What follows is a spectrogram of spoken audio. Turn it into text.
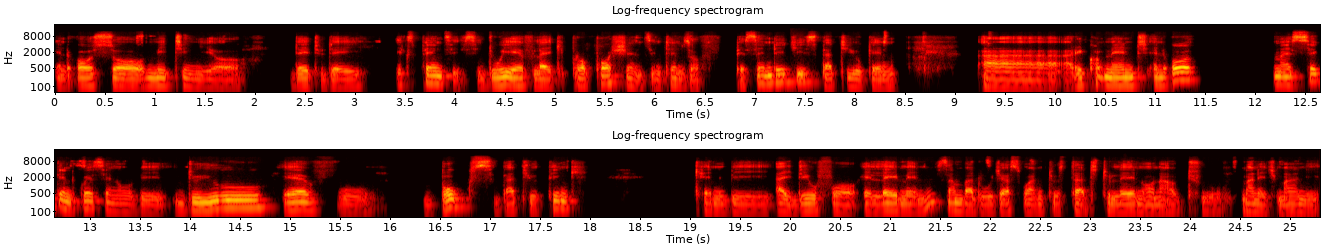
and also meeting your day-to-day expenses? Do we have like proportions in terms of percentages that you can uh, recommend? And all my second question will be, do you have books that you think can be ideal for a layman, somebody who just want to start to learn on how to manage money,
